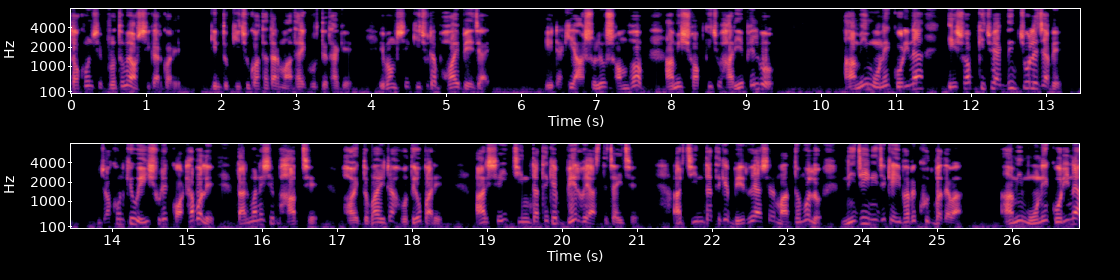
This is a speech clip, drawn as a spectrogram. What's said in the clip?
তখন সে প্রথমে অস্বীকার করে। কিন্তু কিছু কথা তার মাথায় ঘুরতে থাকে এবং সে কিছুটা ভয় পেয়ে যায়। এটা কি আসলেও সম্ভব? আমি সবকিছু হারিয়ে ফেলব? আমি মনে করি না এসব কিছু একদিন চলে যাবে। যখন কেউ এই সুরে কথা বলে, তার মানে সে ভাবছে, হয়তোবা এটা হতেও পারে। আর সেই চিন্তা থেকে বের হয়ে আসতে চাইছে। আর চিন্তা থেকে বের হয়ে আসার মাধ্যম হলো নিজেই নিজেকে এইভাবে খুতবা দেওয়া। আমি মনে করি না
